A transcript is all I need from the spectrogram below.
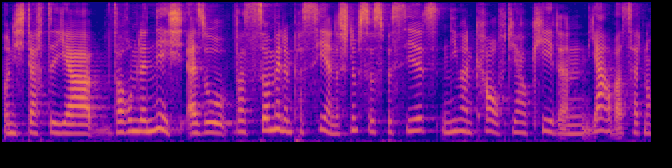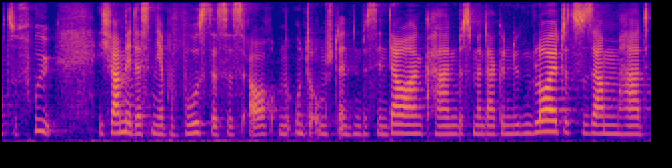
und ich dachte, ja, warum denn nicht? Also, was soll mir denn passieren? Das Schlimmste, was passiert, niemand kauft. Ja, okay, dann ja, war es halt noch zu früh. Ich war mir dessen ja bewusst, dass es auch unter Umständen ein bisschen dauern kann, bis man da genügend Leute zusammen hat,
